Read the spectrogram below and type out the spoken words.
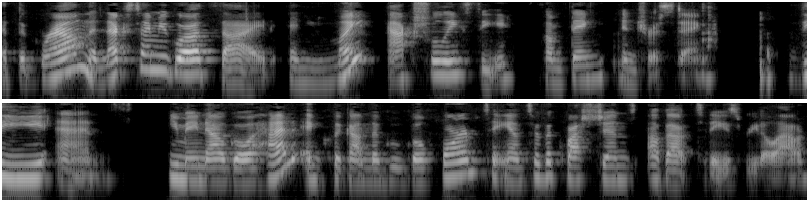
at the ground the next time you go outside and you might actually see something interesting. The ends. You may now go ahead and click on the Google form to answer the questions about today's read aloud.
